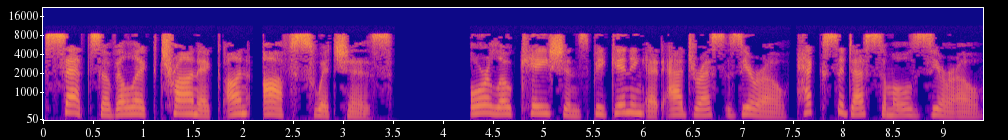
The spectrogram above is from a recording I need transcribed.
sets of electronic on-off switches or locations beginning at address 0 hexadecimal 0.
